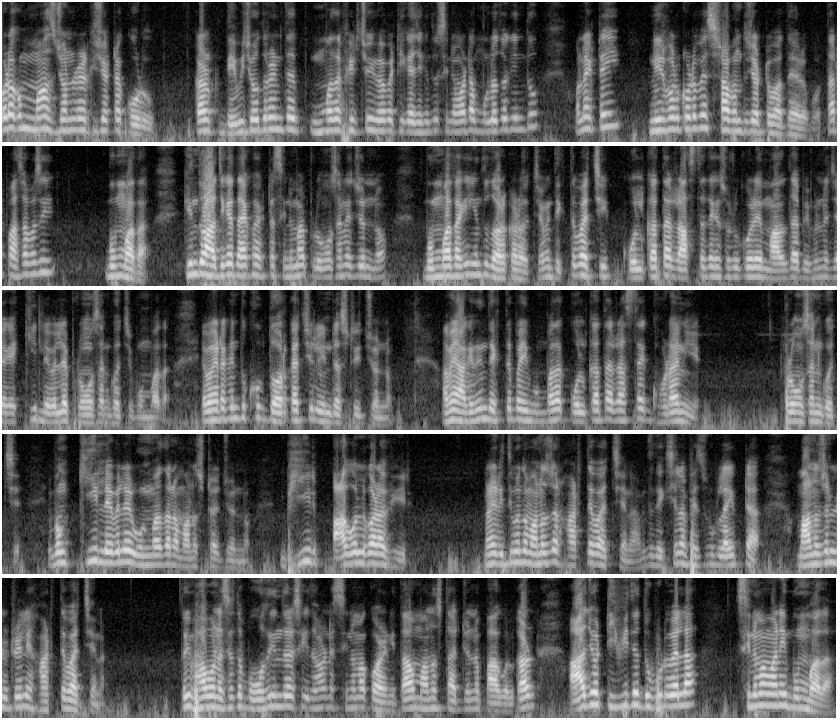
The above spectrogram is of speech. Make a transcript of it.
ওরকম মাস জনরের কিছু একটা করুক। কারণ দেবী চৌধুরানীতে বুম্বাদা ফিরছে ওইভাবে ঠিক আছে, কিন্তু সিনেমাটা মূলত কিন্তু অনেকটাই নির্ভর করবে শ্রাবন্তী চট্টোপাধ্যায়ের ওপর তার পাশাপাশি বুম্বাদা। কিন্তু আজকে দেখো একটা সিনেমার প্রমোশনের জন্য বুম্বাদাকে কিন্তু দরকার হচ্ছে। আমি দেখতে পাচ্ছি কলকাতার রাস্তা থেকে শুরু করে মালদা বিভিন্ন জায়গায় কী লেভেলের প্রমোশন করছে বুম্বাদা। এবং এটা কিন্তু খুব দরকার ছিল ইন্ডাস্ট্রির জন্য। আমি আগের দিন দেখতে পাই বুম্বাদা কলকাতার রাস্তায় ঘোড়া নিয়ে প্রমোশন করছে। এবং কী লেভেলের উন্মাদনা মানুষটার জন্য? ভিড়, পাগল করা ভিড়। মানে রীতিমতো মানুষজন হাঁটতে পারছে না। আমি তো দেখছিলাম ফেসবুক লাইভটা মানুষজন লিটারেলি হাঁটতে পারছে না। তুই ভাবো না, সে তো বহুদিন ধরে সেই ধরনের সিনেমা করেনি। তাও মানুষ তার জন্য পাগল। কারণ আজও টিভিতে দুপুরবেলা সিনেমা মানেই বুম্বাদা।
